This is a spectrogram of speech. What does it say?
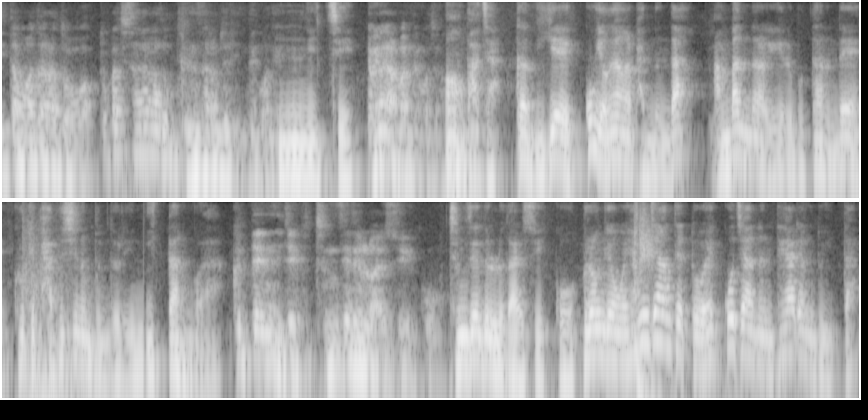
있다고 하더라도 똑같이 살아가도 되는 사람들이 있는 거네요. 음, 있지. 영향을 안 받는 거죠. 어, 맞아. 그러니까 이게 꼭 영향을 받는다? 안 받는다라고 얘기를 못 하는데 그렇게 받으시는 분들이 있다는 거야. 그때는 이제 그 증세들로 알 수 있고 증세들로도 알 수 있고 그런 경우에 형제한테 또 해코지 하는 태아량도 있다.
